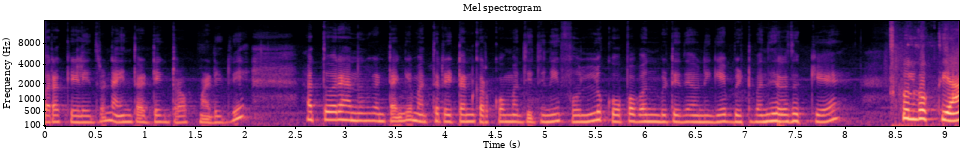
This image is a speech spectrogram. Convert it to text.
ಬರೋಕ್ಕೆ ಹೇಳಿದರು. ನೈನ್ ತರ್ಟಿಗೆ ಡ್ರಾಪ್ ಮಾಡಿದ್ವಿ. ಹತ್ತುವರೆ, ಹನ್ನೊಂದು ಗಂಟೆಗೆ ಮತ್ತೆ ರಿಟರ್ನ್ ಕರ್ಕೊಂಬಂದಿದ್ದೀನಿ. ಫುಲ್ಲು ಕೋಪ ಬಂದುಬಿಟ್ಟಿದೆ ಅವನಿಗೆ, ಬಿಟ್ಟು ಬಂದಿರೋದಕ್ಕೆ. ಸ್ಕೂಲ್ಗೆ ಹೋಗ್ತೀಯಾ?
